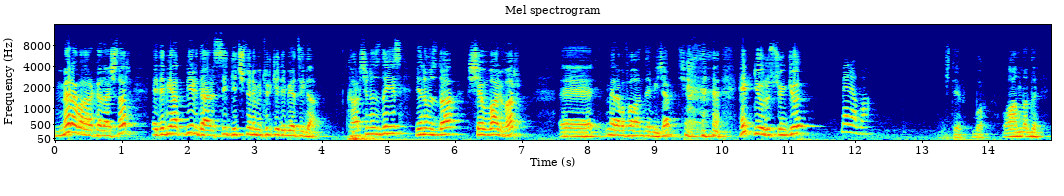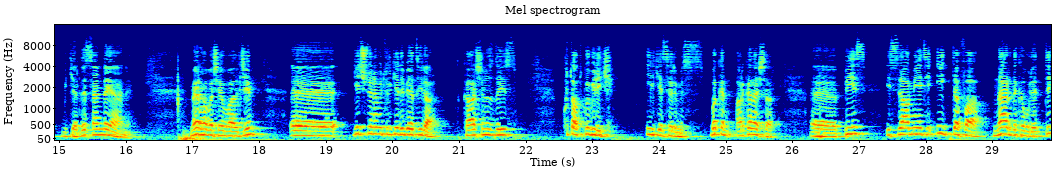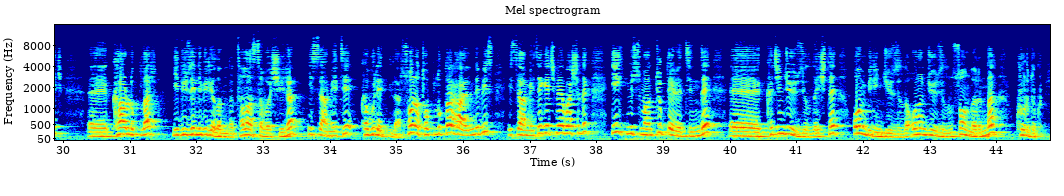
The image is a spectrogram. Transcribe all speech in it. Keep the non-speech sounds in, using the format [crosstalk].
Merhaba arkadaşlar. Edebiyat 1 dersi geçiş dönemi Türk Edebiyatı'yla karşınızdayız. Yanımızda Şevval var. Ee, merhaba falan demeyeceğim. [laughs] Hep diyoruz çünkü. Merhaba. İşte bu. O anladı. Bir kere de sen de yani. Merhaba Şevvalciğim. Ee, geçiş dönemi Türk Edebiyatı'yla karşınızdayız. Kutat Kubilik ilk eserimiz. Bakın arkadaşlar e, biz İslamiyet'i ilk defa nerede kabul ettik? E, Karluklar 751 yılında Talas Savaşı'yla İslamiyet'i kabul ettiler. Sonra topluluklar halinde biz İslamiyet'e geçmeye başladık. İlk Müslüman Türk Devleti'nde e, kaçıncı yüzyılda işte 11. yüzyılda 10. yüzyılın sonlarında kurduk.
